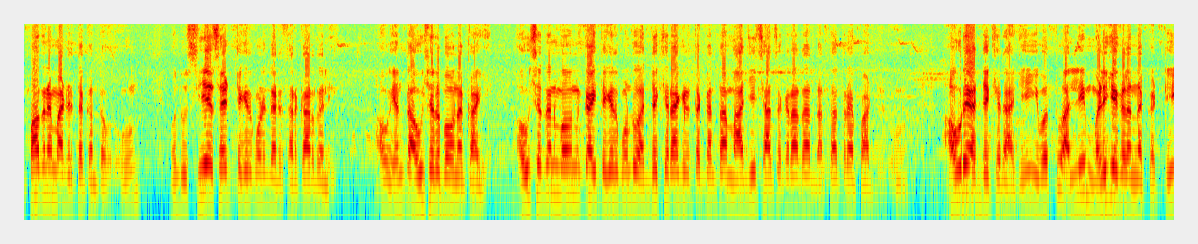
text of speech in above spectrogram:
ಅಪಾದನೆ ಮಾಡಿರ್ತಕ್ಕಂಥವರು ಒಂದು ಸಿ ಎ ಸೈಟ್ ತೆಗೆದುಕೊಂಡಿದ್ದಾರೆ ಸರ್ಕಾರದಲ್ಲಿ. ಅವು ಎಂಥ ಔಷಧ ಭವನಕ್ಕಾಗಿ? ಔಷಧ ಭವನಕ್ಕಾಗಿ ತೆಗೆದುಕೊಂಡು ಅಧ್ಯಕ್ಷರಾಗಿರ್ತಕ್ಕಂಥ ಮಾಜಿ ಶಾಸಕರಾದ ದತ್ತಾತ್ರೇಯ ಪಾಟೀಲರು ಅವರೇ ಅಧ್ಯಕ್ಷರಾಗಿ ಇವತ್ತು ಅಲ್ಲಿ ಮಳಿಗೆಗಳನ್ನು ಕಟ್ಟಿ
